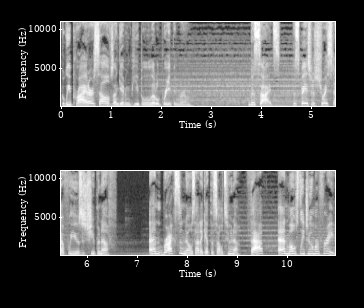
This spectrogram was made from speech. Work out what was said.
But we pride ourselves on giving people a little breathing room. Besides, the Spacer's Choice stuff we use is cheap enough. And Braxton knows how to get the Saltuna, fat and mostly tumor-free.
